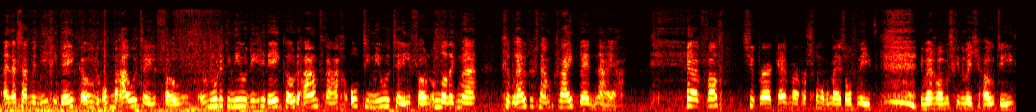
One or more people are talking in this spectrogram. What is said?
En daar staat mijn DigiD-code op mijn oude telefoon. Moet ik een nieuwe DigiD-code aanvragen op die nieuwe telefoon, omdat ik mijn gebruikersnaam kwijt ben. Nou ja, vast super herkenbaar voor sommige mensen of niet. Ik ben gewoon misschien een beetje chaotisch.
